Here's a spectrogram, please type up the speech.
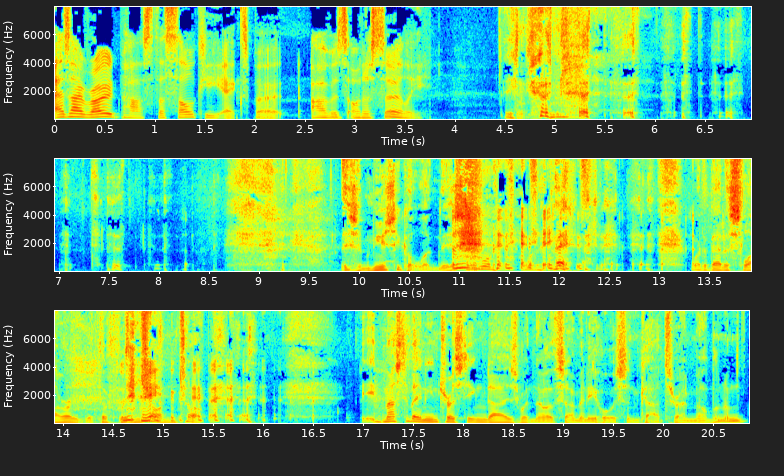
as I rode past the Sulky Expert, I was on a surly. There's a musical in this. What, what, about, what about a slurry with the fringe on top? It must have been interesting days when there were so many horse and carts around Melbourne. Um,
